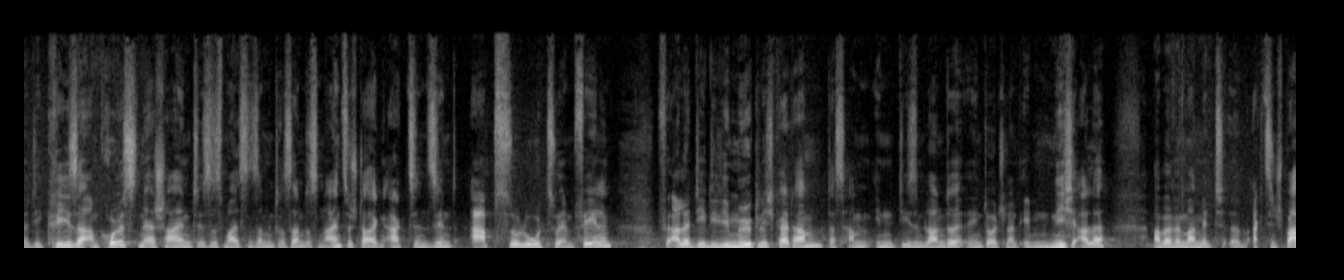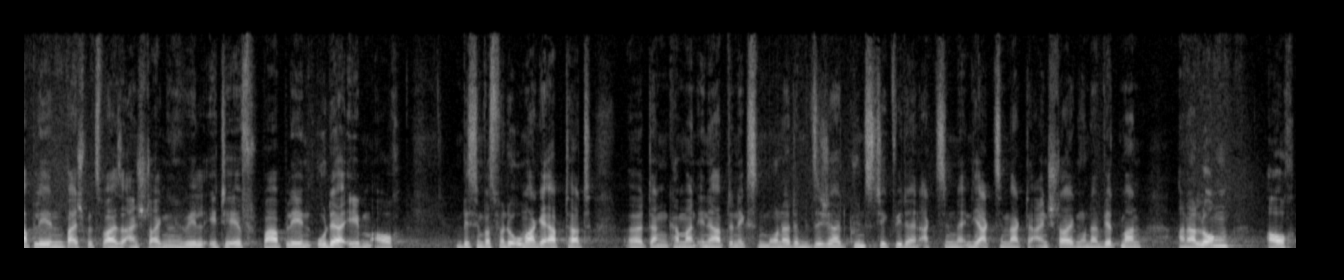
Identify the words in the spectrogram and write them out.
äh, die Krise am größten erscheint, ist es meistens am interessantesten einzusteigen. Aktien sind absolut zu empfehlen. Für alle die, die die Möglichkeit haben, das haben in diesem Lande, in Deutschland eben nicht alle. Aber wenn man mit äh, Aktiensparplänen beispielsweise einsteigen will, ETF-Sparplänen oder eben auch ein bisschen was von der Oma geerbt hat, dann kann man innerhalb der nächsten Monate mit Sicherheit günstig wieder in, Aktien, in die Aktienmärkte einsteigen und dann wird man analog auch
